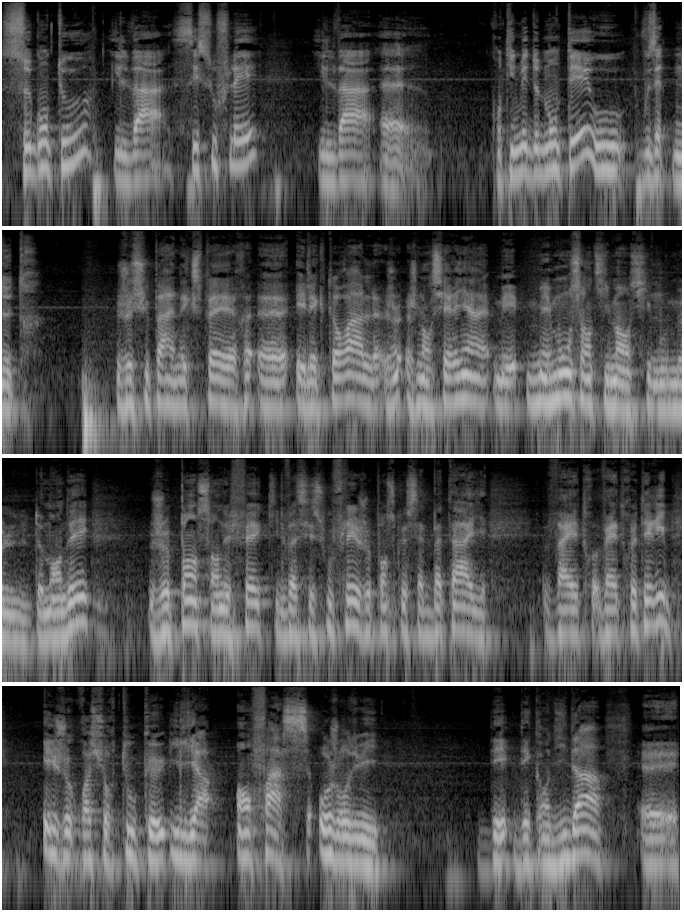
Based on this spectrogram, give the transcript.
second tour, il va s'essouffler, il va euh, continuer de monter ou vous êtes neutre? Je ne suis pas un expert euh, électoral, je, n'en sais rien, mais, mon sentiment, si vous me le demandez, je pense en effet qu'il va s'essouffler. Je pense que cette bataille va être, terrible. Et je crois surtout qu'il y a en face aujourd'hui des, candidats euh,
